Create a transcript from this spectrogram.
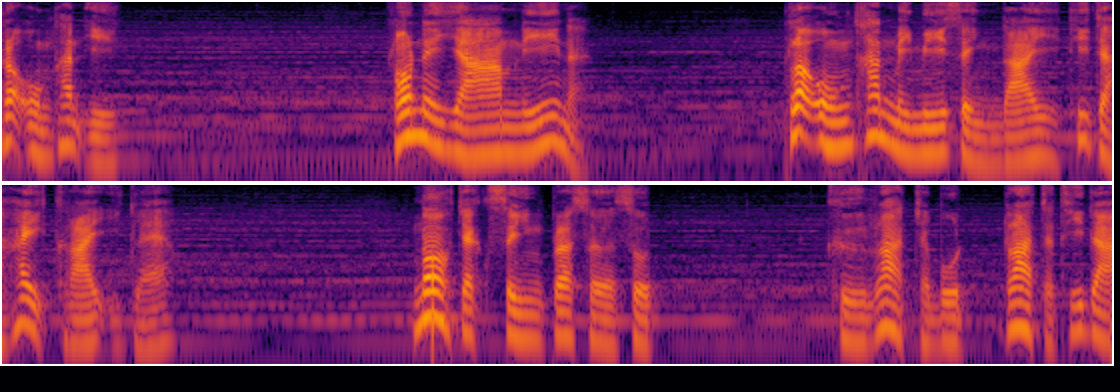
พระองค์ท่านอีก เพราะในยามนี้น่ะ พระองค์ท่านไม่มีสิ่งใดที่จะให้ใครอีกแล้ว นอกจากสิ่งประเสริฐสุด คือราชบุตรราชธิดา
